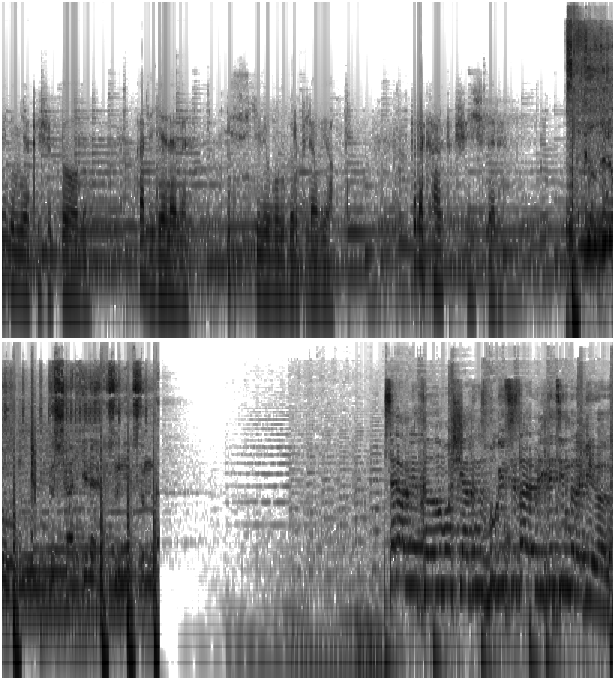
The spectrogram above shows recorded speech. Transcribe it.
Benim yakışıklı oğlum. Hadi gel eve. Mis gibi bulgur pilavı yaptım. Bırak artık şu işleri. Sıkıldı ruhum Düşer yine hüzün yüzümden Selam millet kanalıma hoş geldiniz. Bugün sizlerle birlikte Tinder'a giriyorum.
